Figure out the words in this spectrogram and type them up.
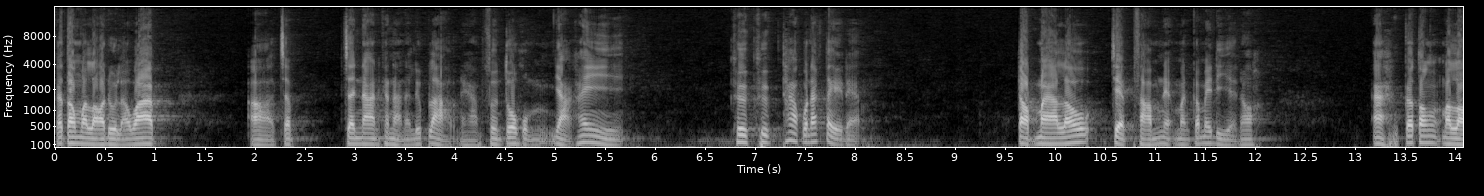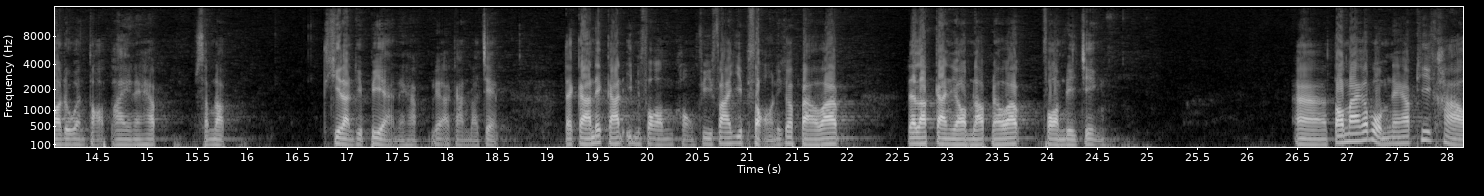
ก็ต้องมารอดูแล้วว่าาจะจะนานขนาดนั้นหรือเปล่านะครับ ส่วนตัวผมอยากให้ คือคือถ้าคนนักเตะเนี่ย กลับมาแล้วเจ็บซ้ำเนี่ยมันก็ไม่ดีเนาะอะก็ต้องมารอดูกันต่อไปนะครับสำหรับคีรันทิเปียนะครับ เรื่องอาการบาดเจ็บ แต่การได้การ์ดอินฟอร์มของฟีฟ่า22นี่ก็แปลว่า ได้รับการยอมรับนะว่าฟอร์มดีจริง ต่อมาครับผมนะครับที่ข่าว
